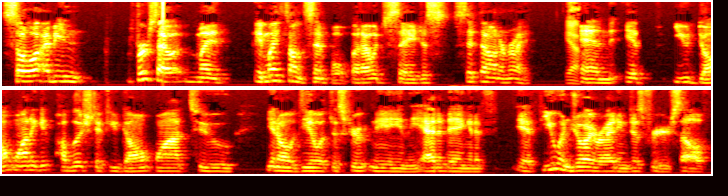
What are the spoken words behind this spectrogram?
So, I mean, first I my it might sound simple, but I would say just sit down and write. Yeah. And if you don't want to get published, if you don't want to you know, deal with the scrutiny and the editing. And if if you enjoy writing just for yourself,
